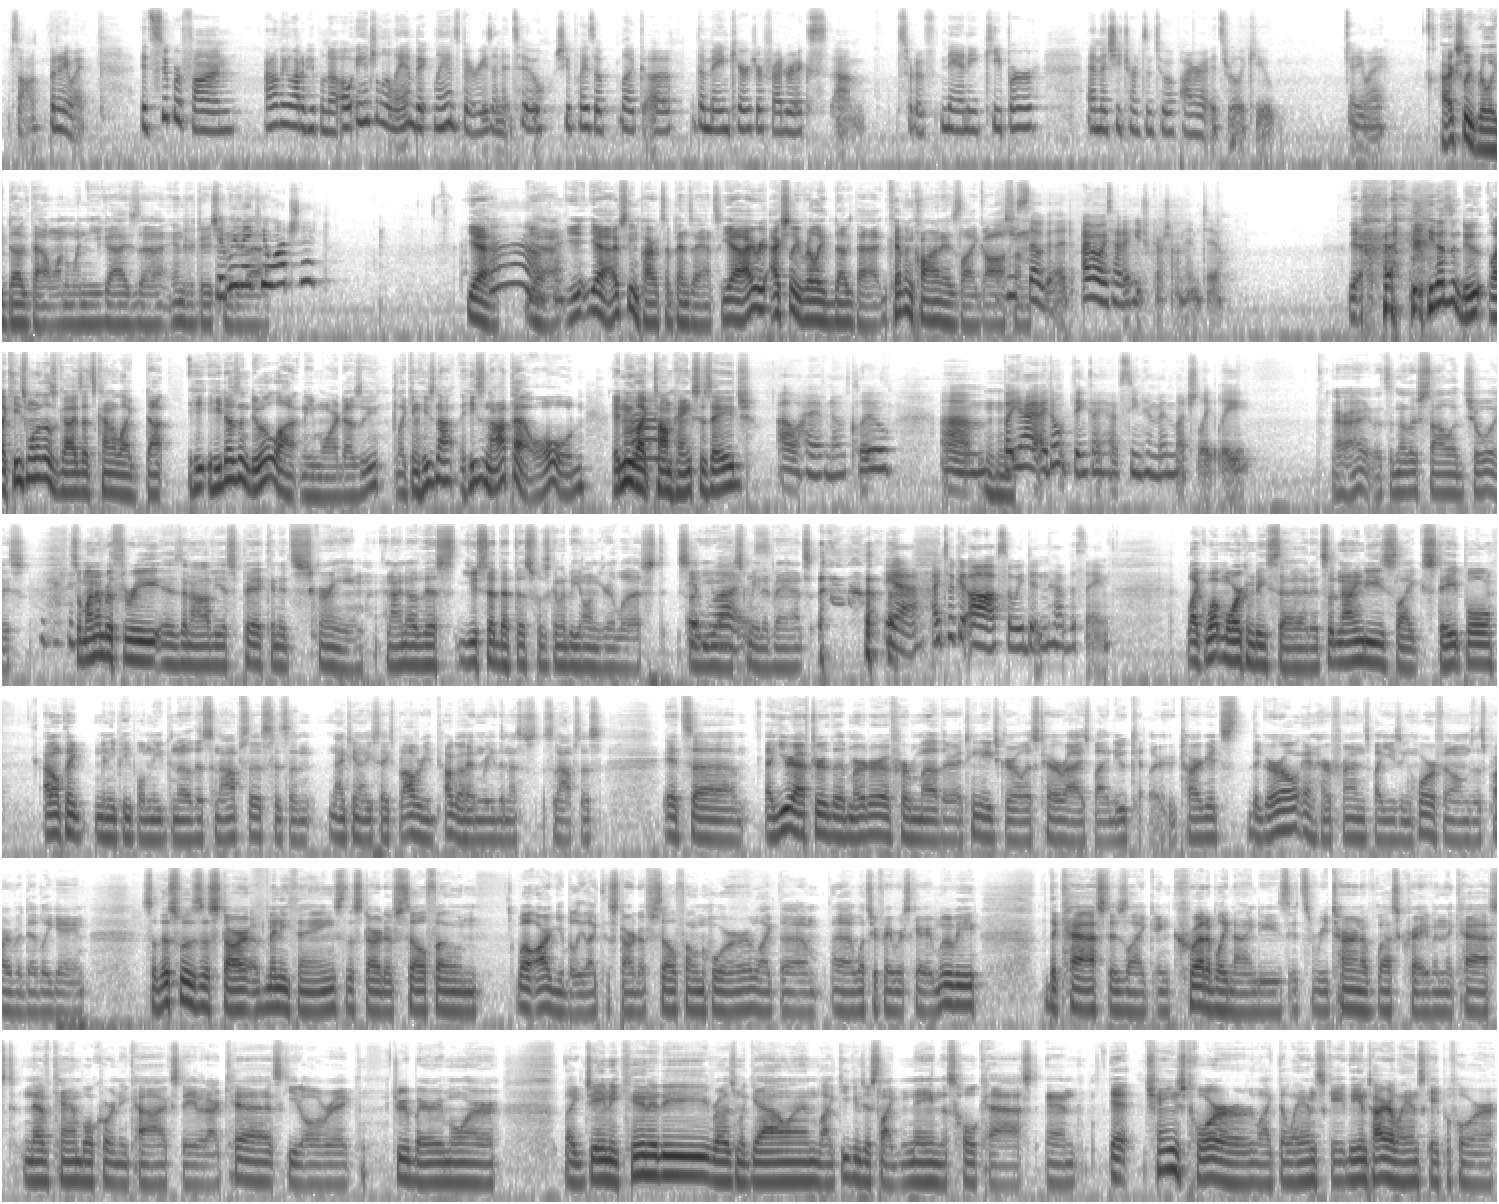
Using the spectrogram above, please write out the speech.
song. But anyway, it's super fun. I don't think a lot of people know. Oh, Angela Lamb- Lansbury's in it too. She plays a like a the main character Frederick's um, sort of nanny keeper, and then she turns into a pirate. It's really cute. Anyway, I actually really dug that one when you guys uh, introduced did we make that. you watch it? Yeah, Oh, yeah, okay. Yeah. I've seen Pirates of Penzance. Yeah, I re- actually really dug that. Kevin Kline is like awesome. He's so good. I've always had a huge crush on him too. Yeah, he doesn't do like he's one of those guys that's kind of like he he doesn't do a lot anymore, does he? Like, and he's not he's not that old. Isn't he like Tom Hanks's age? Oh, I have no clue. Um, Mm-hmm. But yeah, I don't think I have seen him in much lately. All right, that's another solid choice. So my number three is an obvious pick, and it's Scream. And I know this. You said that this was going to be on your list, so It you asked me in advance. yeah, I took it off so we didn't have the same. like, what more can be said? It's a '90s like staple. I don't think many people need to know the synopsis. It's a 1996, but I'll read. I'll go ahead and read the synopsis. It's uh, a year after the murder of her mother, a teenage girl is terrorized by a new killer who targets the girl and her friends by using horror films as part of a deadly game. So this was the start of many things. The start of cell phone, well, arguably like the start of cell phone horror, like the uh, what's your favorite scary movie. The cast is like incredibly 90s. It's return of Wes Craven. The cast: Neve Campbell, Courteney Cox, David Arquette, Skeet Ulrich, Drew Barrymore, like Jamie Kennedy, Rose McGowan. Like you can just like name this whole cast, and it changed horror, like the landscape, the entire landscape of horror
